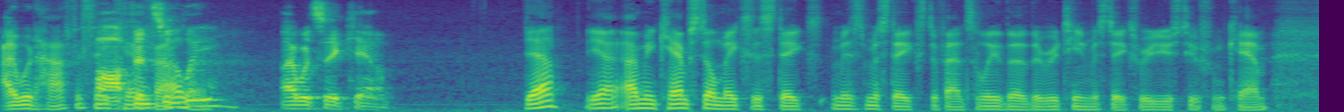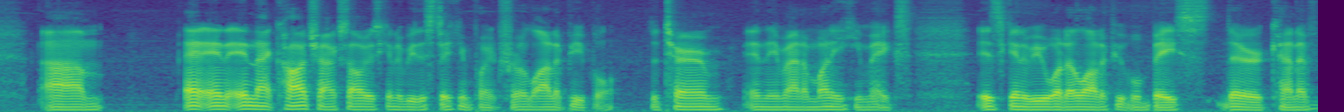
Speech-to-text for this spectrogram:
I would have to say Offensively, I would say Cam. Yeah, yeah. I mean, Cam still makes his mistakes, his mistakes defensively, the the routine mistakes we're used to from Cam. Um, and, and, and that contract's always going to be the sticking point for a lot of people. The term and the amount of money he makes is going to be what a lot of people base their kind of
